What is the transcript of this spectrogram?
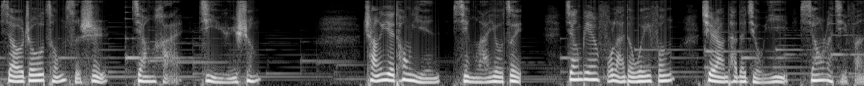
小舟从此逝，江海寄余生。长夜痛饮，醒来又醉，江边拂来的微风，却让他的酒意消了几分。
